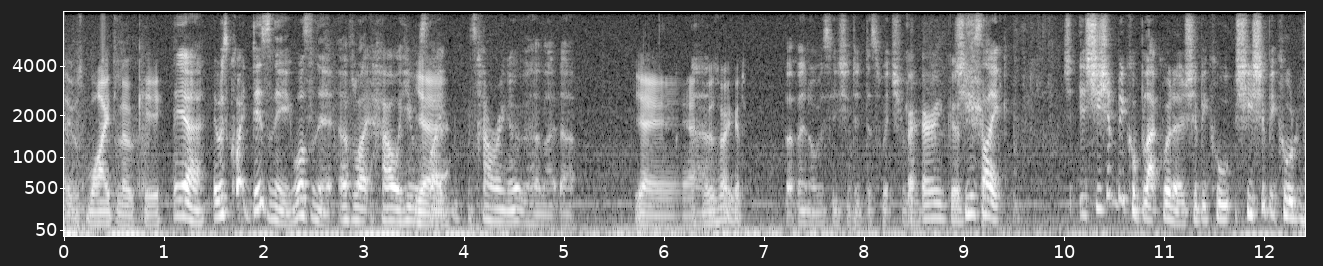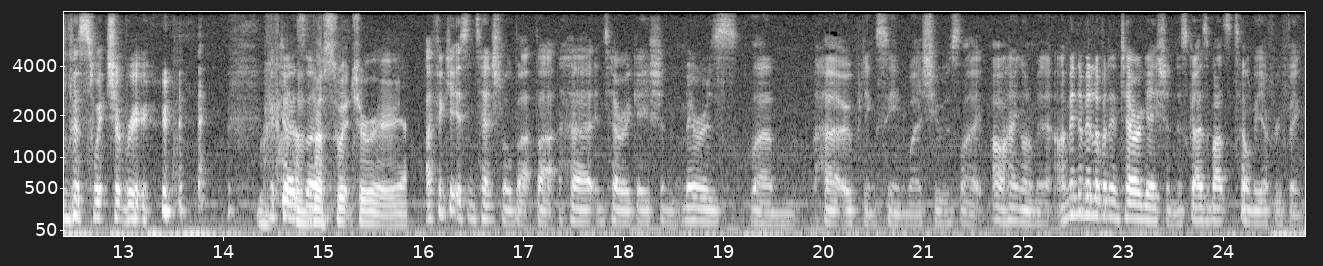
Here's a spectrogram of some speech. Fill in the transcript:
It was wide Loki. Yeah, it was quite Disney, wasn't it? Of like how he was like towering over her like that. Yeah, yeah, yeah. yeah. it was Um, very good. But then obviously she did the switcheroo. Very good. She's shot. like, she, she shouldn't be called Black Widow. Should be called. She should be called the Switcheroo. because the um, switcheroo. Yeah. I think it is intentional that that her interrogation mirrors um, her opening scene where she was like, "Oh, hang on a minute, I'm in the middle of an interrogation. This guy's about to tell me everything."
